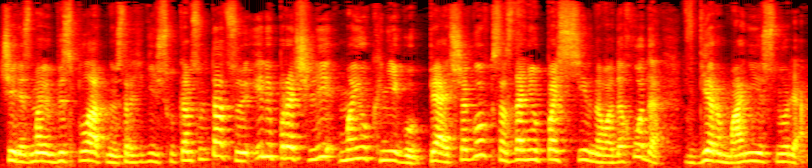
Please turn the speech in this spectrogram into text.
через мою бесплатную стратегическую консультацию или прочли мою книгу «5 шагов к созданию пассивного дохода в Германии с нуля».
